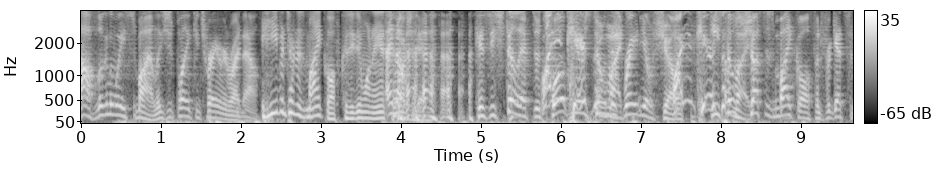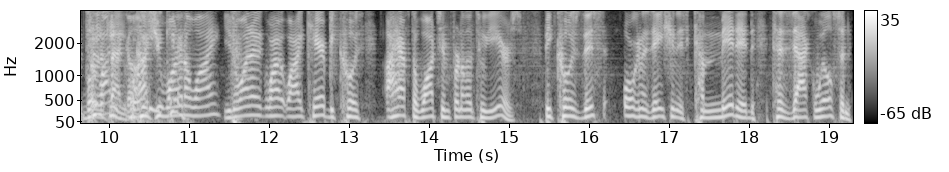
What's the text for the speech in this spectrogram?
Hoff, look at the way he's smiling. He's just playing contrarian right now. He even turned his mic off because he didn't want to answer. I know the he question. did. Because he's still, after Why do you 12 care years so doing much? this radio show, Why do you care he so still much? shuts his mic off and forgets to turn it Why? back on. Because you you want to know why? You know why, why why I care? Because I have to watch him for another two years. Because this organization is committed to Zach Wilson,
